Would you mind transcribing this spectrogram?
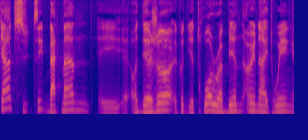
Quand tu. Tu sais, Batman est- a déjà. Écoute, il y a trois Robin, un Nightwing.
